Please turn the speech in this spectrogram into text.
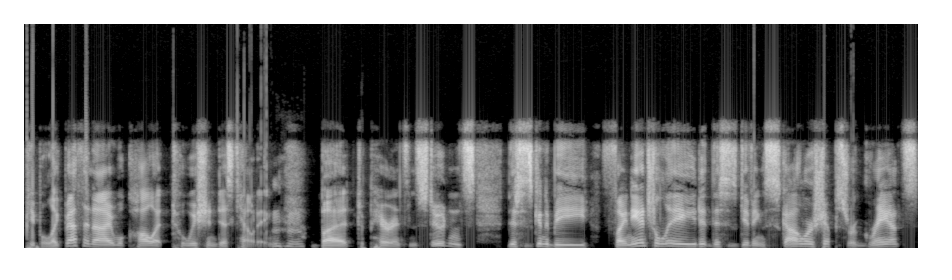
People like Beth and I will call it tuition discounting, mm-hmm. but to parents and students, this is going to be financial aid, this is giving scholarships or grants.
